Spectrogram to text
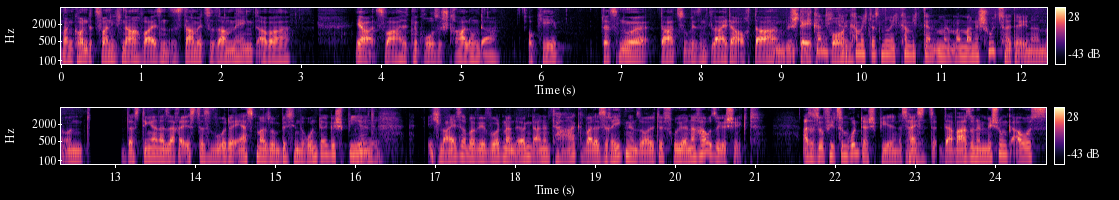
Man konnte zwar nicht nachweisen, dass es damit zusammenhängt, aber ja, es war halt eine große Strahlung da. Okay, das nur dazu, wir sind leider auch da bestätigt ich, kann, ich, worden. kann mich das nur, ich kann mich an meine Schulzeit erinnern und das Ding an der Sache ist, das wurde erstmal so ein bisschen runtergespielt. Mhm. Ich weiß aber, wir wurden an irgendeinem Tag, weil es regnen sollte, früher nach Hause geschickt. Also so viel zum Runterspielen. Das mhm. heißt, da war so eine Mischung aus,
